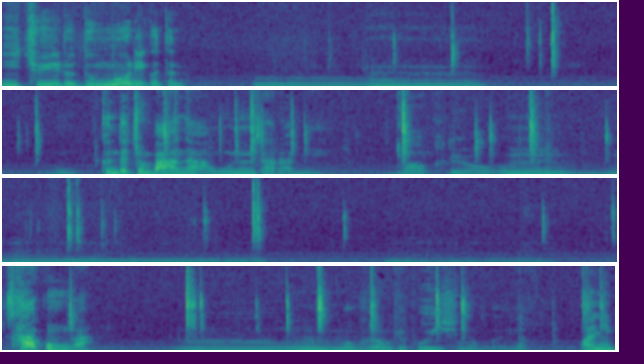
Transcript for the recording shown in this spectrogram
이 주위로 눈물이거든. 음, 음, 근데 좀 많아 우는 사람이. 아 그래요. 음, 음, 음, 사고인가? 음, 뭐 그런 게 보이시는 거예요? 아니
